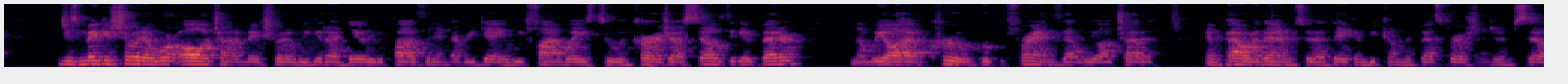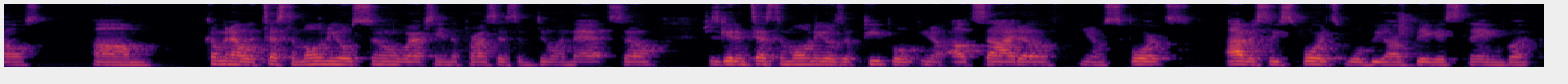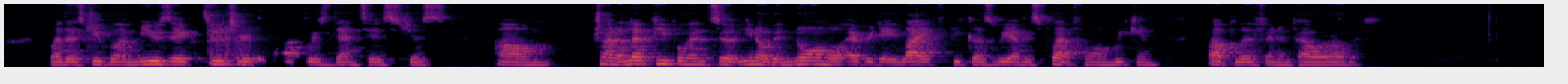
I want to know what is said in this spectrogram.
just making sure that we're all trying to make sure that we get our daily deposit in every day. We find ways to encourage ourselves to get better. And then we all have a crew, a group of friends that we all try to empower them so that they can become the best version of themselves. Um, coming out with testimonials soon. We're actually in the process of doing that. So just getting testimonials of people, you know, outside of, you know, sports. Obviously, sports will be our biggest thing, but whether it's people in music, teachers, doctors, dentists, just um, trying to let people into, you know, the normal everyday life because we have this platform we can uplift and empower others.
